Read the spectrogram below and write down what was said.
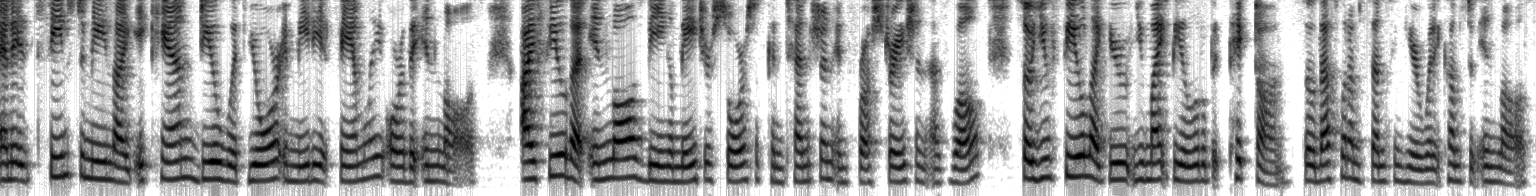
And it seems to me like it can deal with your immediate family or the in-laws. I feel that in-laws being a major source of contention and frustration as well. So you feel like you you might be a little bit picked on. So that's what I'm sensing here when it comes to in-laws.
